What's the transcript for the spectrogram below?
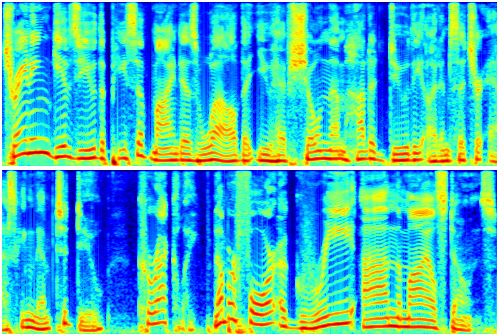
Training gives you the peace of mind as well that you have shown them how to do the items that you're asking them to do correctly. Number four, agree on the milestones.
